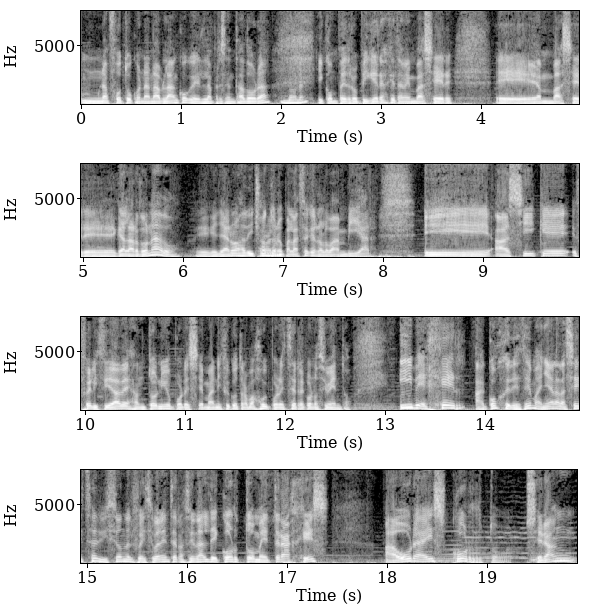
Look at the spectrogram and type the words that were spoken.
una foto con Ana Blanco, que es la presentadora, y con Pedro Pigueras, que también va a ser eh, va a ser eh, galardonado, eh, que ya nos ha dicho Antonio Palacios que nos lo va a enviar. así que felicidades, Antonio, por ese magnífico trabajo y por este reconocimiento. Y Vejer acoge desde mañana la sexta edición del Festival Internacional de Cortometrajes. Ahora es corto. Serán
